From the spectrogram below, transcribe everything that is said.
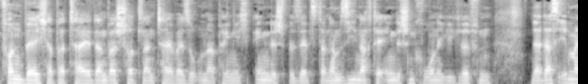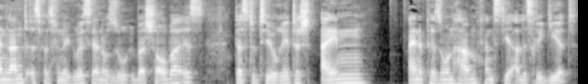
von welcher Partei? Dann war Schottland teilweise unabhängig englisch besetzt. Dann haben sie nach der englischen Krone gegriffen. Da das eben ein Land ist, was von der Größe her noch so überschaubar ist, dass du theoretisch ein, eine Person haben kannst, die alles regiert.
